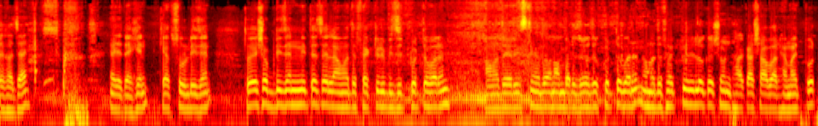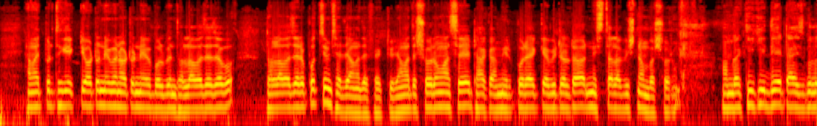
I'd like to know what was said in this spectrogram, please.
দেখা যায়। এই যে দেখেন ক্যাপসুল ডিজাইন তো এইসব ডিজাইন নিতে চাইলে আমাদের ফ্যাক্টরি ভিজিট করতে পারেন। আমাদের স্ক্রিনে দেওয়া নাম্বারে যোগাযোগ করতে পারেন। আমাদের ফ্যাক্টরি লোকেশন ঢাকা, সাভার, হেমায়তপুর। হেমায়তপুর থেকে একটি অটো নেবেন অটো নিয়ে বলবেন, ধল্লাবাজার যাব। ধল্লাবাজারের পশ্চিম সাইডে আমাদের ফ্যাক্টরি আমাদের শোরুম আছে ঢাকা, মিরপুর এক ক্যাপিটাল টাওয়ার বিশ নম্বর শোরুম আমরা কি কি দিয়ে টাইলসগুলো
